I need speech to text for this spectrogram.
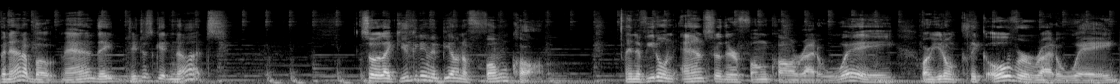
banana boat, man. They they just get nuts. So like you can even be on a phone call. And if you don't answer their phone call right away or you don't click over right away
